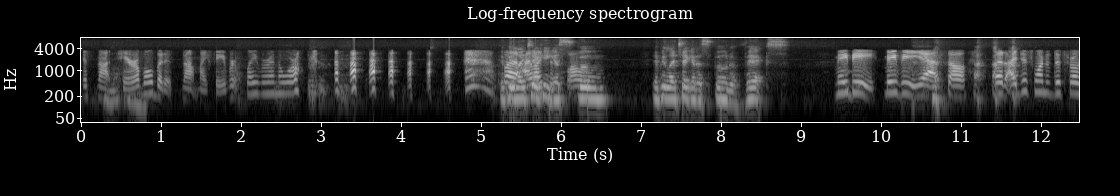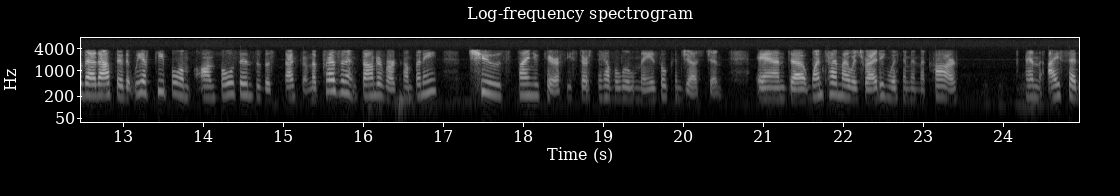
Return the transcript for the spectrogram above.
It's not mm-hmm. terrible, but it's not my favorite flavor in the world. it'd be like taking like a spoon. It'd be like taking a spoon of Vicks Maybe, maybe, yeah. So, but I just wanted to throw that out there that we have people on, both ends of the spectrum. The president and founder of our company chews Sinucare if he starts to have a little nasal congestion. And uh, one time I was riding with him in the car, and I said,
